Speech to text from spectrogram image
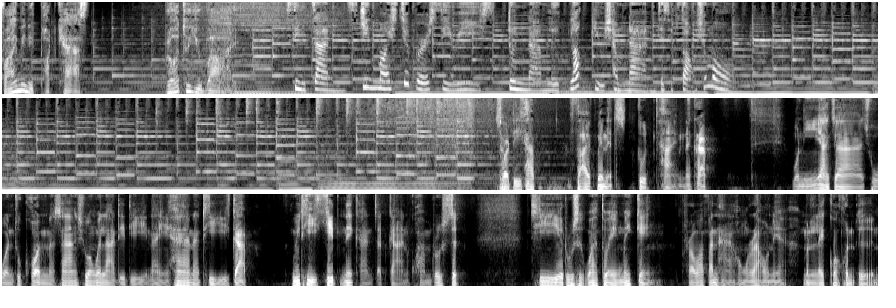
5 Minute Podcast brought to you by สีจัน Skin Moisture Burst Series ตุนน้ำลึกล็อกผิวชำนาน 72 ชั่วโมง สวัสดีครับ 5 minutes good time นะครับ วันนี้อยากจะชวนทุกคนมาสร้างช่วงเวลาดีๆ ใน 5 นาทีกับ วิธีคิดในการจัดการความรู้สึก ที่รู้สึกว่าตัวเองไม่เก่ง เพราะว่าปัญหาของเราเนี่ยมันเล็กกว่าคนอื่น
